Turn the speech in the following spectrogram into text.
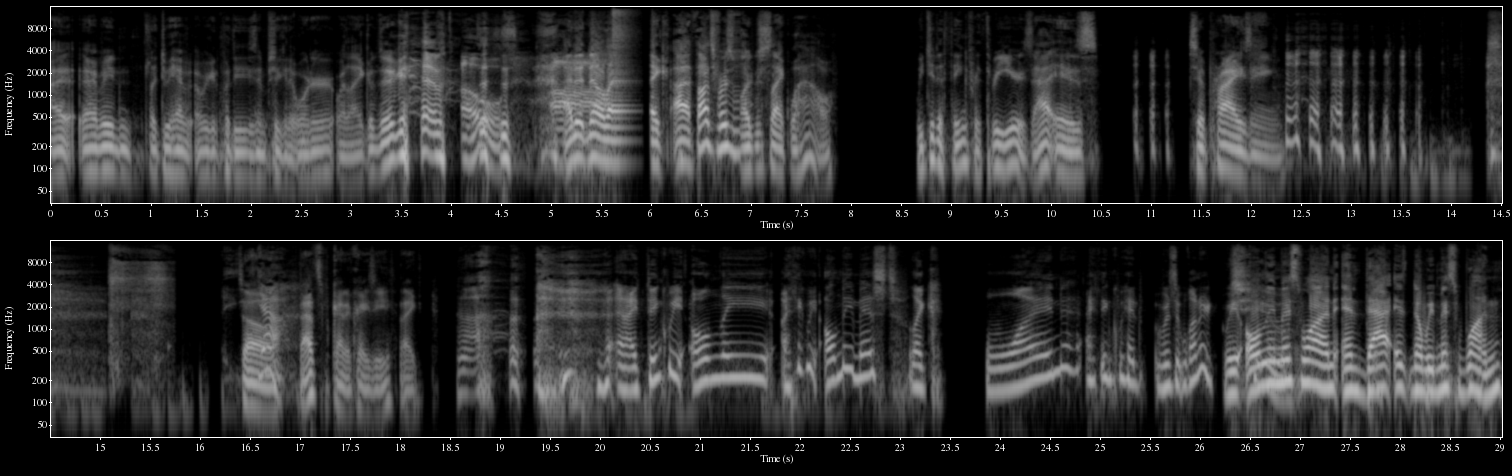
I I mean, like, do we have? Are we gonna put these in particular order, or like? do we have- Oh, I didn't know. ah. Like, like uh, thoughts. First of all, just like, wow, we did a thing for three years. That is surprising. So Yeah. that's kind of crazy. Like, and I think we only, I think we only missed like one. I think we had was it one or we two? only missed one, and that is no, we missed one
